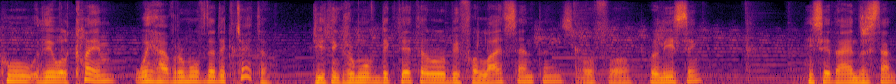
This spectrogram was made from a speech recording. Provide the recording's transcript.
who they will claim we have removed the dictator. Do you think removed dictator will be for life sentence or for releasing? He said, I understand.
